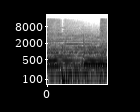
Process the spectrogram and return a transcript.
Amen.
